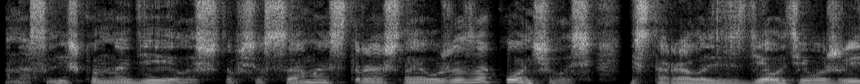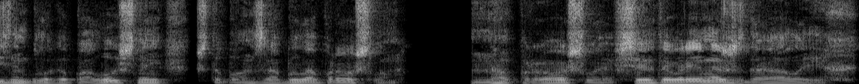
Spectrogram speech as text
Она слишком надеялась, что все самое страшное уже закончилось, и старалась сделать его жизнь благополучной, чтобы он забыл о прошлом. Но прошлое все это время ждало их.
